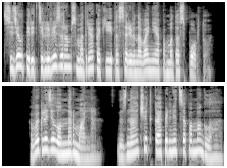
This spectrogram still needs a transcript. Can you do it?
Сидел перед телевизором, смотря какие-то соревнования по мотоспорту. Выглядел он нормально. Значит, капельница помогла.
